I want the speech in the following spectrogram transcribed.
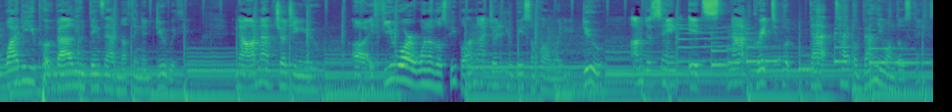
Why do you put value in things that have nothing to do with you? Now, I'm not judging you. Uh, if you are one of those people, I'm not judging you based upon what you do. I'm just saying it's not great to put that type of value on those things.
